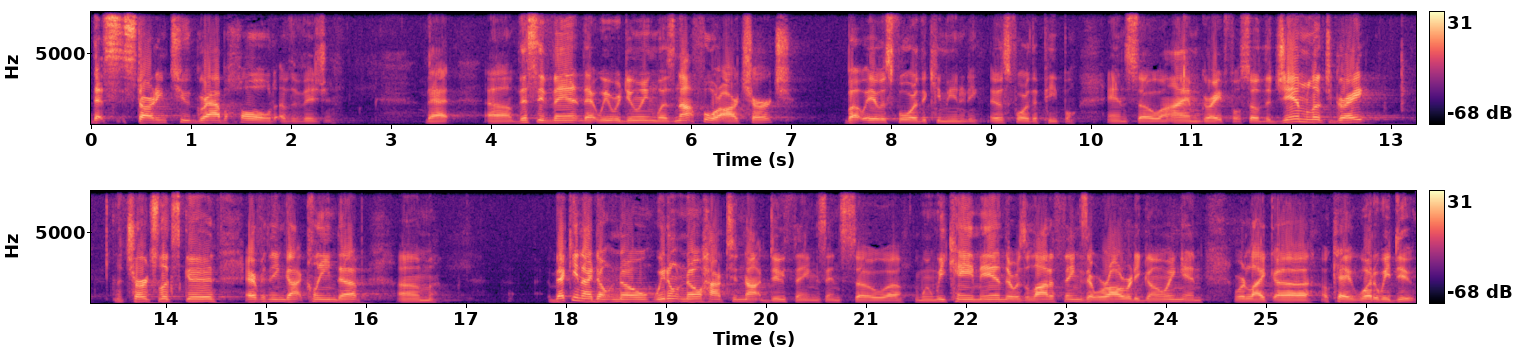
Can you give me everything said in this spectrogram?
that's starting to grab hold of the vision. That uh, this event that we were doing was not for our church, but it was for the community. It was for the people. And so uh, I am grateful. So the gym looked great. The church looks good. Everything got cleaned up. Um, Becky and I don't know, we don't know how to not do things. And so uh, when we came in, there was a lot of things that were already going, and we're like, uh, okay, what do we do?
